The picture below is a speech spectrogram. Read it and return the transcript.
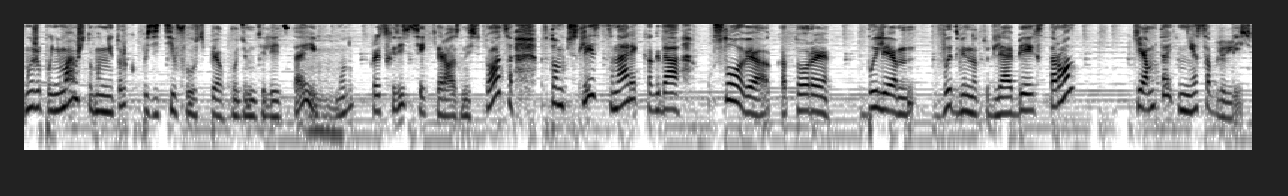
мы же понимаем, что мы не только позитив и успех будем делить, да, и будут происходить всякие разные ситуации, в том числе и сценарий, когда условия, которые были выдвинуты для обеих сторон, кем-то не соблюлись.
